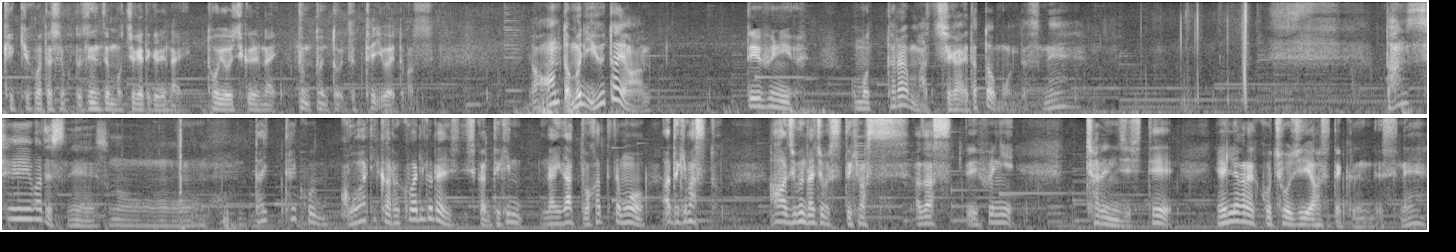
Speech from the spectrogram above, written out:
結局私のこと全然持ち上げてくれない登用してくれないプンプンと絶対言われてますあんた無理言うたやんっていうふうに思ったら間違いだと思うんですね。男性はですねその大体こう5割か6割ぐらいしかできないなって分かってても「あできます」と「あ自分大丈夫ですできますあざす」っていうふうにチャレンジしてやりながらこう帳尻合わせていくんですね。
